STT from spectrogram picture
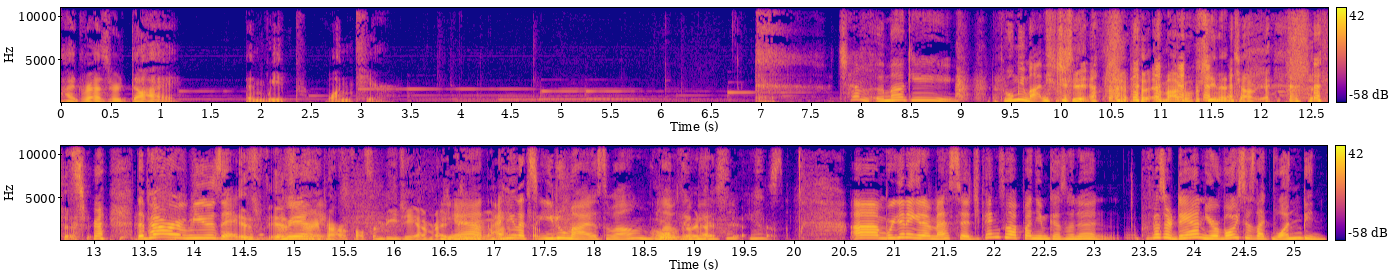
I'd rather die than weep one tear. 참 음악이 도움이 많이 주네요. 음악 없이는 참. Yeah. that's right. The power of music is, is really. very powerful. Some BGM, right? Yeah, I think that's Yiruma as well. Oh, Lovely very music. nice. Yeah, yes. So. Um, we're getting in a message. 펭수 아빠님께서는 Professor Dan, your voice is like 원빈.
